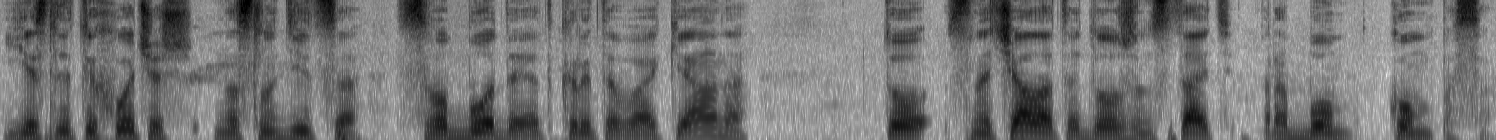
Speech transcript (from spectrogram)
если ты хочешь насладиться свободой открытого океана, то сначала ты должен стать рабом компаса.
